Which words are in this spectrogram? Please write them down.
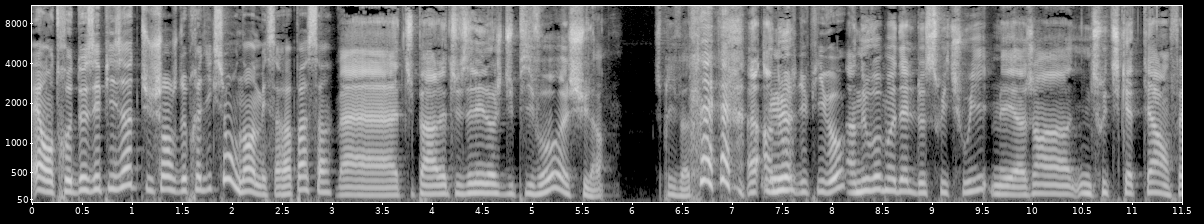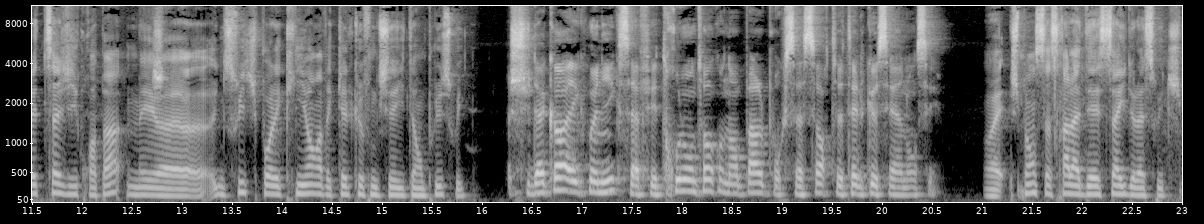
Eh, entre deux épisodes, tu changes de prédiction. Non, mais ça va pas, ça. Bah, tu parles, tu faisais l'éloge du pivot, je suis là. Je un, du pivot. un nouveau modèle de Switch, oui, mais euh, genre une Switch 4K, en fait, ça, j'y crois pas. Mais euh, une Switch pour les clients avec quelques fonctionnalités en plus, oui. Je suis d'accord avec Monique, ça fait trop longtemps qu'on en parle pour que ça sorte tel que c'est annoncé. Ouais, je pense que ça sera la DSi de la Switch.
